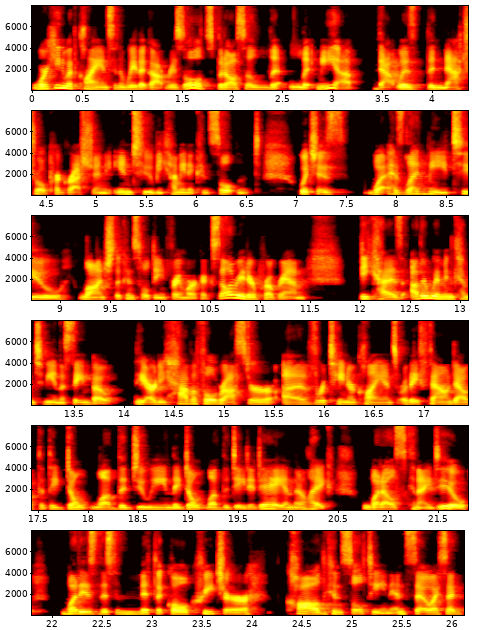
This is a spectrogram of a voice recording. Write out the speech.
working with clients in a way that got results, but also lit, lit me up? That was the natural progression into becoming a consultant, which is what has led me to launch the Consulting Framework Accelerator program because other women come to me in the same boat. They already have a full roster of retainer clients, or they found out that they don't love the doing, they don't love the day to day, and they're like, what else can I do? What is this mythical creature called consulting? And so I said,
